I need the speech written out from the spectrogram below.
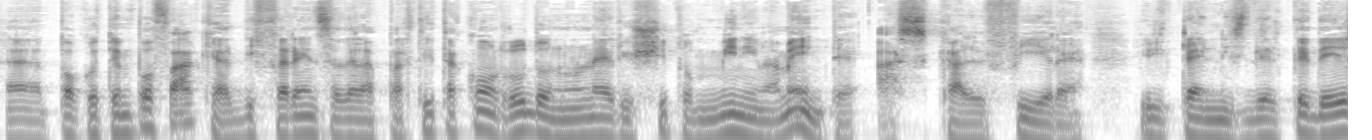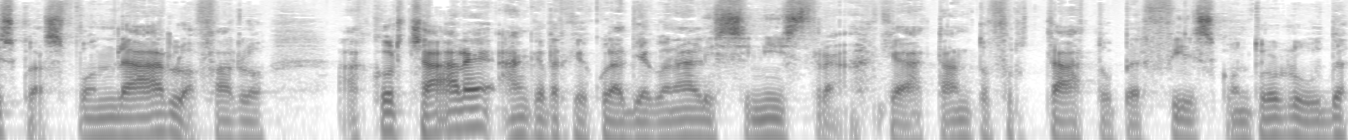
eh, poco tempo fa, che a differenza della partita con Rudo non è riuscito minimamente a scalfire il tennis del tedesco, a sfondarlo, a farlo accorciare, anche perché quella diagonale sinistra che ha tanto fruttato per Fils contro Rud,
